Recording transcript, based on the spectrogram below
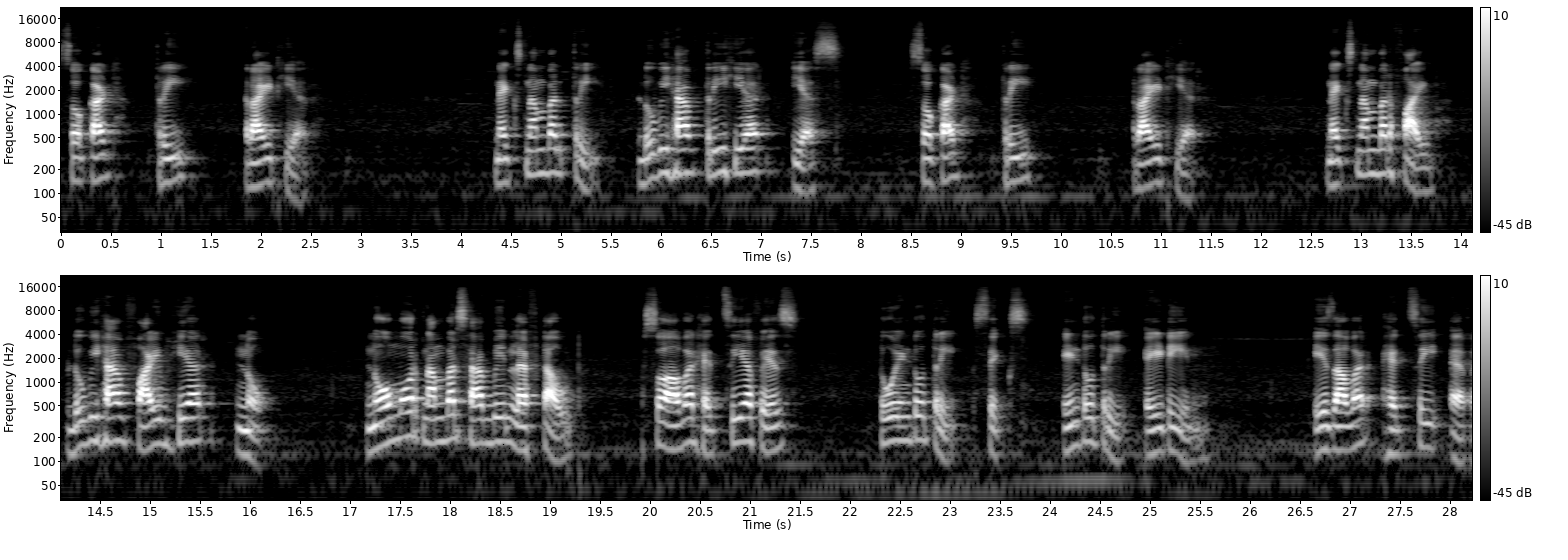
So cut 3 right here. Next number 3. Do we have 3 here? Yes. So cut 3 right here. Next number 5. Do we have 5 here? No. No more numbers have been left out. So our HCF is 2 into 3, 6 into 3, 18 is our HCF.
